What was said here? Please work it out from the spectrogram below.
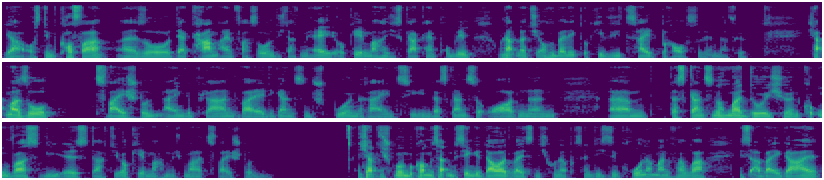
ja, aus dem Koffer. Also der kam einfach so und ich dachte mir, ey, okay, mache ich, ist gar kein Problem. Und habe natürlich auch überlegt, okay, wie viel Zeit brauchst du denn dafür? Ich habe mal so zwei Stunden eingeplant, weil die ganzen Spuren reinziehen, das Ganze ordnen, ähm, das Ganze nochmal durchhören, gucken, was wie ist. Dachte ich, okay, machen wir mal zwei Stunden. Ich habe die Spuren bekommen, es hat ein bisschen gedauert, weil es nicht hundertprozentig synchron am Anfang war, ist aber egal.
